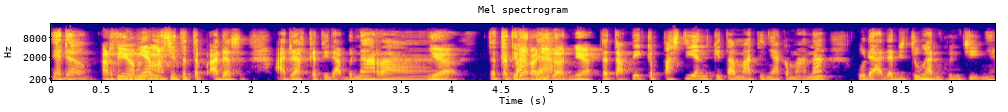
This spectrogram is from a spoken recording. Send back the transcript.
Ya dong. Artinya dunia apa? masih tetap ada ada ketidakbenaran. Ya. Tetap ada. Ya. Tetapi kepastian kita matinya ke mana udah ada di Tuhan kuncinya.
